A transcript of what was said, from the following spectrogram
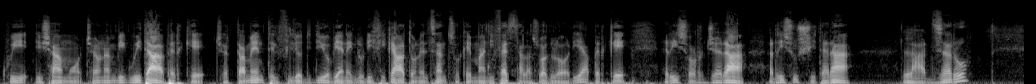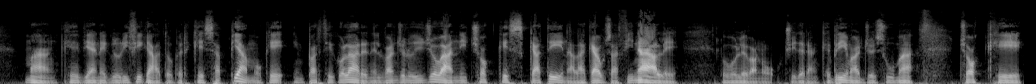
Qui diciamo c'è un'ambiguità perché certamente il figlio di Dio viene glorificato nel senso che manifesta la sua gloria perché risorgerà, risusciterà Lazzaro ma anche viene glorificato perché sappiamo che in particolare nel Vangelo di Giovanni ciò che scatena la causa finale, lo volevano uccidere anche prima Gesù, ma ciò che,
